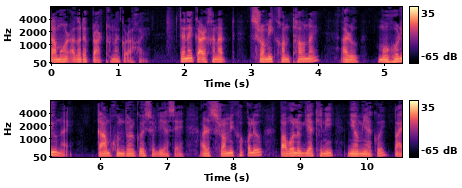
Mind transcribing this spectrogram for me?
কামৰ আগতে প্ৰাৰ্থনা কৰা হয়। তেনে কাৰখানাত শ্ৰমিক সন্থাও নাই আৰু মহৰীও নাই। কাম সুন্দৰকৈ চলি আছে আৰু শ্ৰমিকসকলেও পাবলগীয়াখিনি নিয়মীয়াকৈ পাই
